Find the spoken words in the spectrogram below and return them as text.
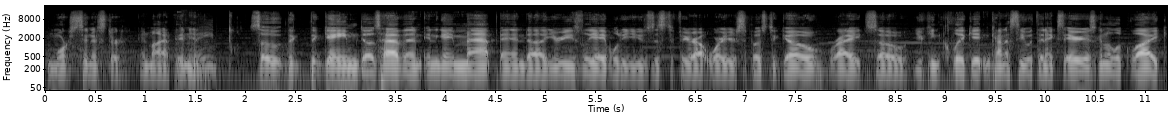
more sinister, in my opinion. So the, the game does have an in-game map, and uh, you're easily able to use this to figure out where you're supposed to go, right? So you can click it and kind of see what the next area is going to look like,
